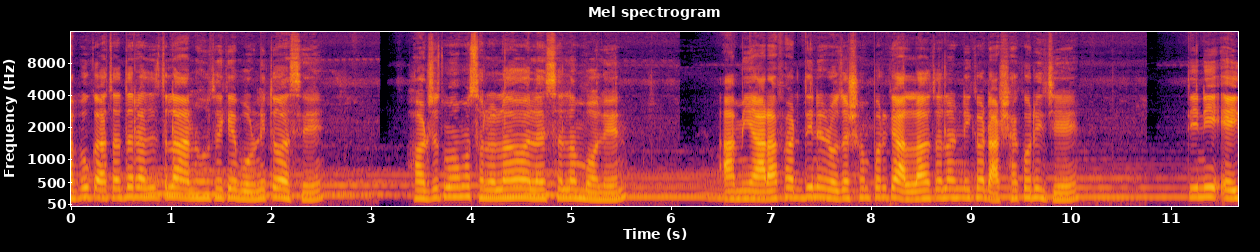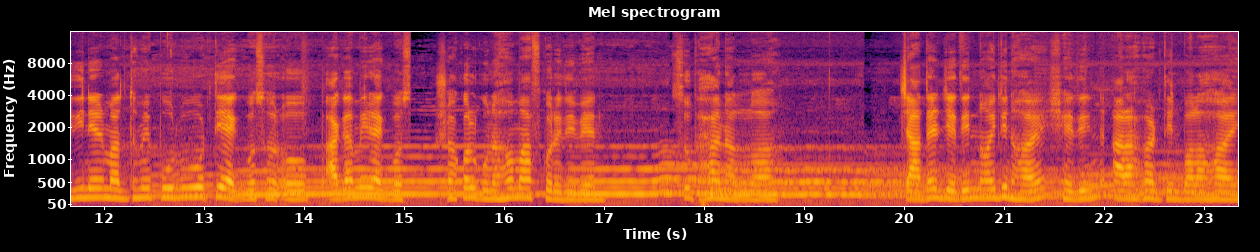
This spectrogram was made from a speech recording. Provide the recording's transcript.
আবু কাতাদার রাজিতুল্লাহ আনহু থেকে বর্ণিত আছে হরজত মোহাম্মদ সাল্লাহ আলাইসাল্লাম বলেন, আমি আরাফার দিনের রোজা সম্পর্কে আল্লাহ তালার নিকট আশা করি যে, তিনি এই দিনের মাধ্যমে পূর্ববর্তী এক বছর ও আগামীর এক বছর সকল গুনাহ মাফ করে দিবেন। সুবহান আল্লাহ চাঁদের যেদিন নয় দিন হয়, সেদিন আরাফার দিন বলা হয়।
